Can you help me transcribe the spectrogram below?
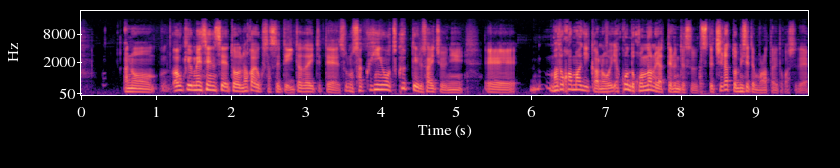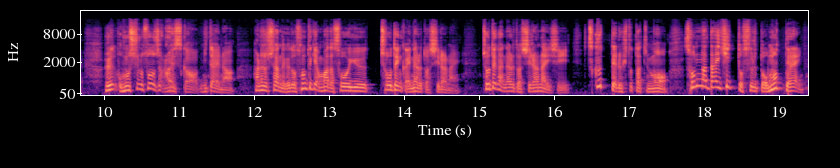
あの、青木梅先生と仲良くさせていただいてて、その作品を作っている最中に、えー、まどかまぎかの、いや、今度こんなのやってるんです、つってチラッと見せてもらったりとかしてて、え、面白そうじゃないですかみたいな話をしたんだけど、その時はまだそういう超展開になるとは知らない。超展開になるとは知らないし、作ってる人たちも、そんな大ヒットすると思ってない。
